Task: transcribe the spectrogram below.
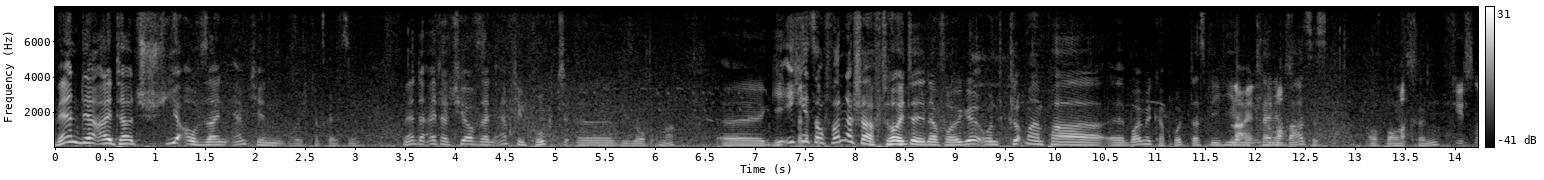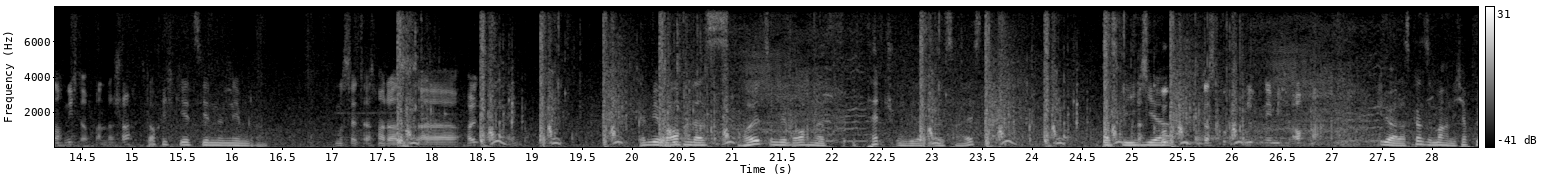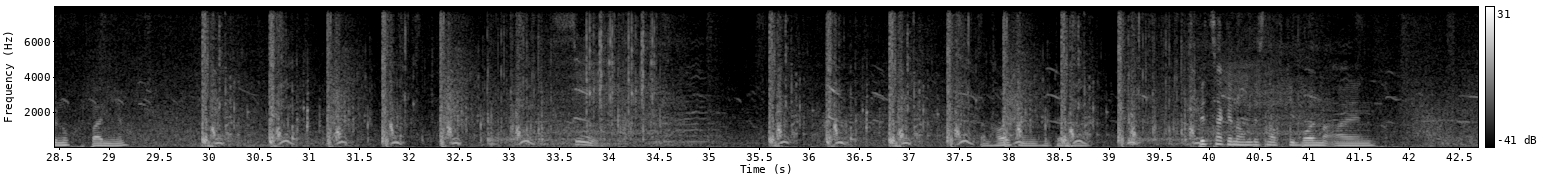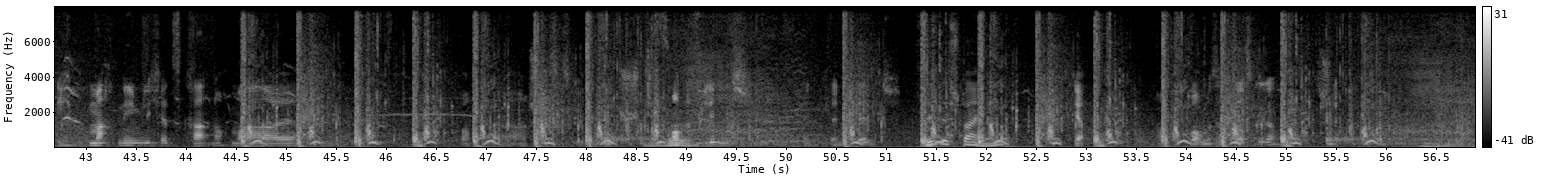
Während der Alter hier auf sein Ärmchen, oh, ich kann es gar nicht sehen. Während der Alter hier auf sein Ärmchen guckt, äh, wieso auch immer, äh, gehe ich jetzt auf Wanderschaft heute in der Folge und klopp mal ein paar äh, Bäume kaputt, dass wir hier Nein, eine du kleine machst- Basis aufbauen Machst- können. Gehst noch nicht auf Wanderschaft. Doch, ich gehe jetzt hier neben dran. Ich muss jetzt erstmal das äh, Holz aufnehmen. Denn wir brauchen das Holz und wir brauchen das Thatch und wie das alles heißt. Dass wir Das, hier... Cook, das nehme ich auch mal. Ja, das kannst du machen. Ich habe genug bei mir. So. Dann hau ich nämlich mit der Spitzhacke noch ein bisschen auf die Bäume ein. Ich mach nämlich jetzt gerade noch mal. Oh, ja. Ich So. brauche Flint. Flint, Flint, Flint. Flint ist Stein, ne? Ja. Oh, warum ist das ausgegangen?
